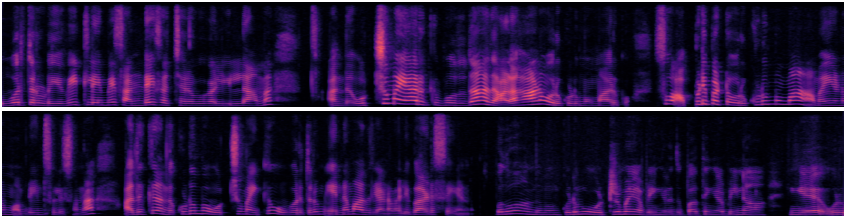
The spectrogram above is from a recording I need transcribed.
ஒவ்வொருத்தருடைய வீட்லேயுமே சண்டை சச்சரவுகள் இல்லாமல் அந்த ஒற்றுமையாக இருக்கும் போது தான் அது அழகான ஒரு குடும்பமாக இருக்கும். ஸோ அப்படிப்பட்ட ஒரு குடும்பமாக அமையணும் அப்படின்னு சொல்லி சொன்னால் அதுக்கு அந்த குடும்ப ஒற்றுமைக்கு ஒவ்வொருத்தரும் என்ன மாதிரியான வழிபாடு செய்யணும்? பொதுவாக அந்த மேம் குடும்ப ஒற்றுமை அப்படிங்கிறது பார்த்தீங்க அப்படின்னா இங்கே ஒரு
